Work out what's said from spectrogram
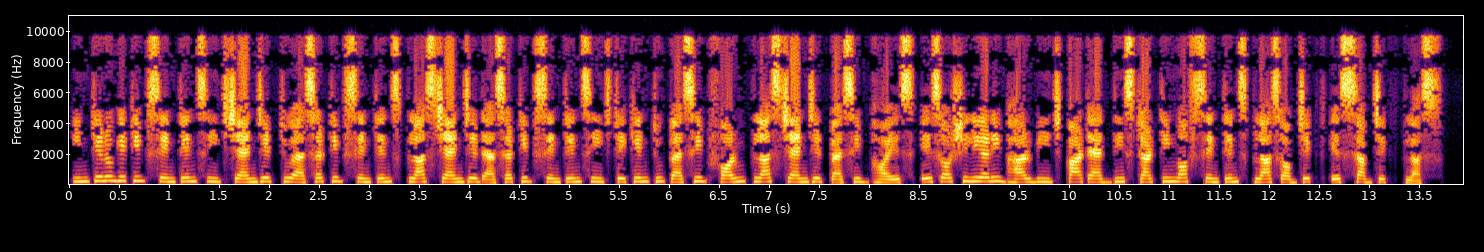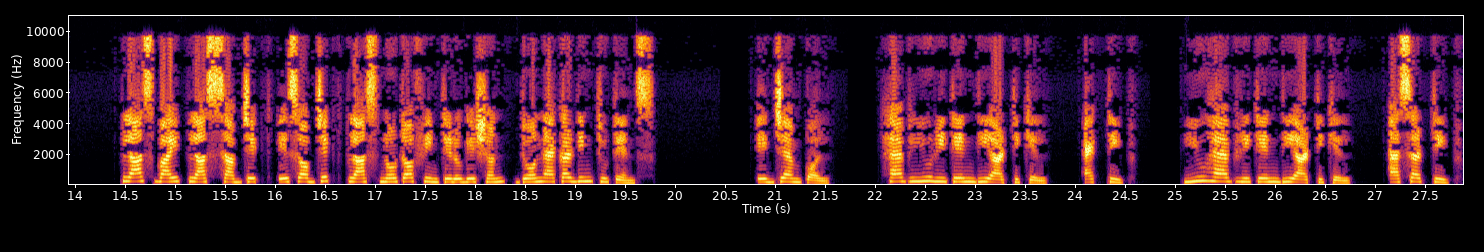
Interrogative sentence is changed to assertive sentence plus changed assertive sentence is taken to passive form plus changed passive voice s auxiliary verb is part at the starting of sentence plus object s subject plus plus by plus subject s object plus note of interrogation done according to tense Example. Have you written the article? Active. You have written the article. Assertive.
